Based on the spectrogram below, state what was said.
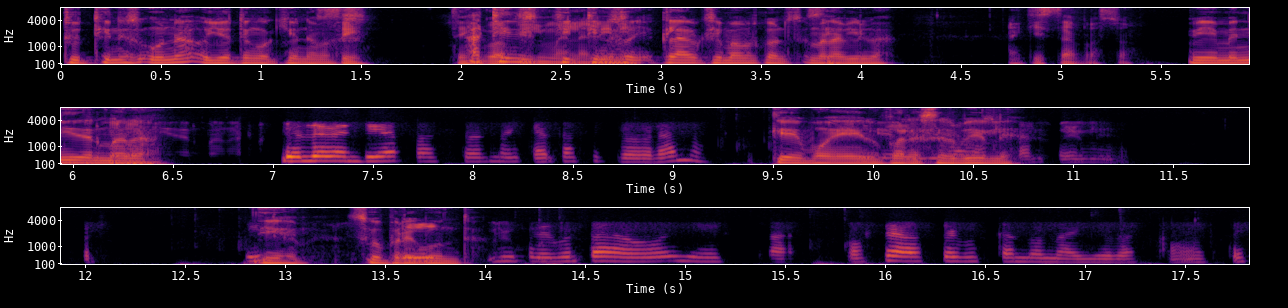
¿tú tienes una o yo tengo aquí una más? Sí. Tengo ah, tienes, claro que sí, vamos con nuestra hermana Vilma. Aquí está, pastor. Bienvenida, hermana. Yo le bendiga, pastor. Me encanta su programa. Qué bueno, para servirle. Dígame, su pregunta. mi pregunta hoy es, o sea, estoy buscando una ayuda con usted.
